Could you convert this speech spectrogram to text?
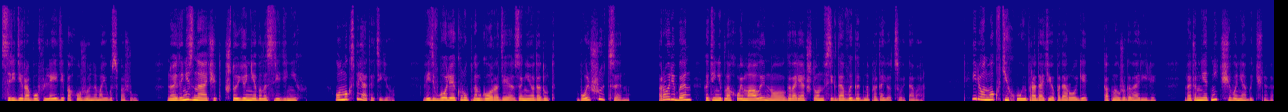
среди рабов леди, похожую на мою госпожу. Но это не значит, что ее не было среди них. Он мог спрятать ее, ведь в более крупном городе за нее дадут большую цену. Рори Бен, хоть и неплохой малый, но говорят, что он всегда выгодно продает свой товар. Или он мог втихую продать ее по дороге, как мы уже говорили. В этом нет ничего необычного.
